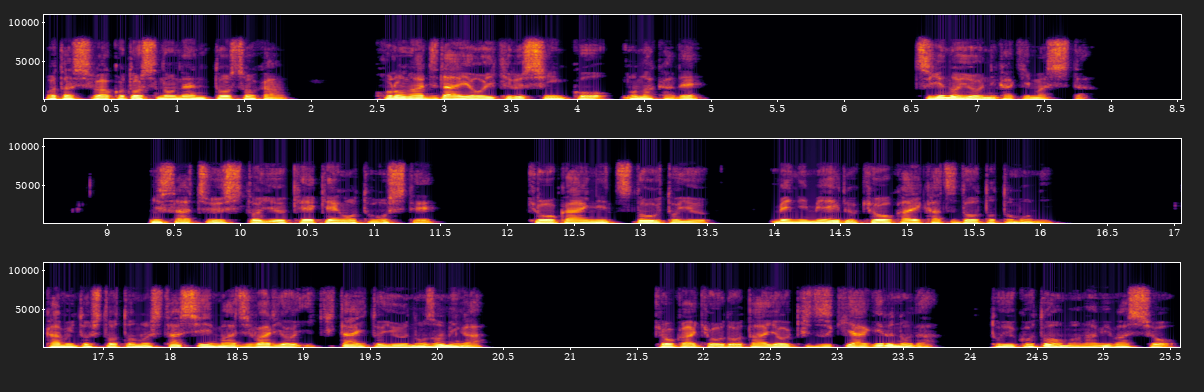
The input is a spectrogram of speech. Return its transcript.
私は今年の年頭書簡、コロナ時代を生きる信仰の中で、次のように書きました。ミサ中止という経験を通して、教会に集うという目に見える教会活動とともに、神と人との親しい交わりを生きたいという望みが、教会共同体を築き上げるのだということを学びましょう。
